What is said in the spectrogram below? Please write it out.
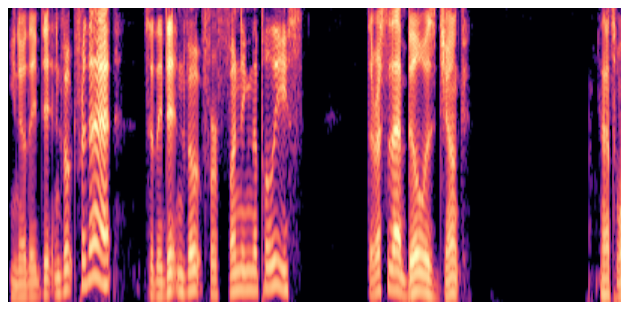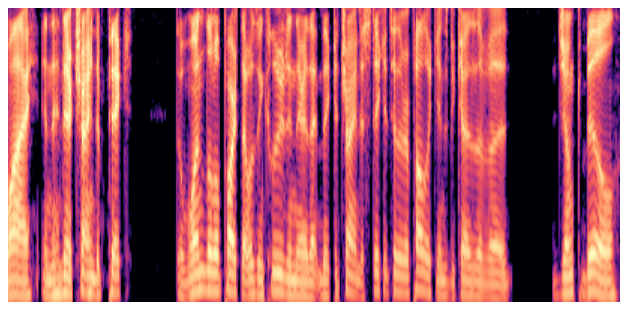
you know, they didn't vote for that. So they didn't vote for funding the police. The rest of that bill was junk. That's why. And then they're trying to pick the one little part that was included in there that they could try to stick it to the Republicans because of a junk bill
